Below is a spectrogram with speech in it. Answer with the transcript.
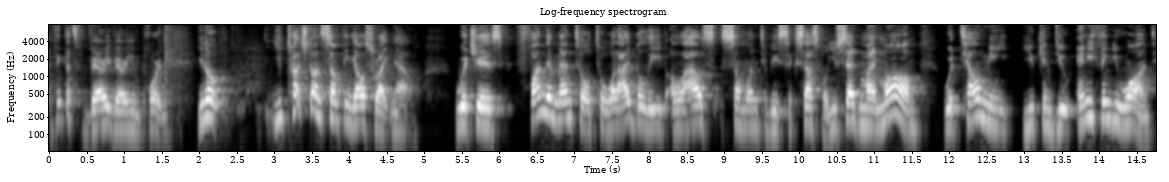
I think that's very, very important. You know, you touched on something else right now, which is fundamental to what I believe allows someone to be successful. You said my mom would tell me you can do anything you want.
